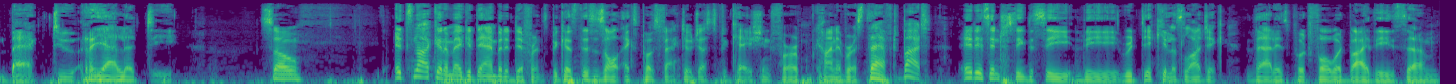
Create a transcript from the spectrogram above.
Back to reality. So, it's not going to make a damn bit of difference because this is all ex post facto justification for carnivorous theft. But it is interesting to see the ridiculous logic that is put forward by these um,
